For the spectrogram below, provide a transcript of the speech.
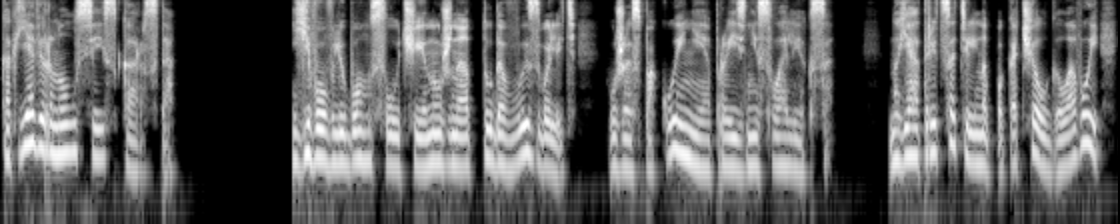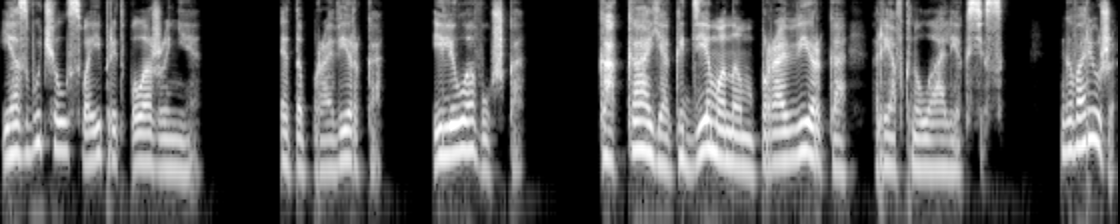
как я вернулся из Карста. Его в любом случае нужно оттуда вызволить, уже спокойнее произнесла Лекса. Но я отрицательно покачал головой и озвучил свои предположения. Это проверка или ловушка? «Какая к демонам проверка?» — рявкнула Алексис. «Говорю же,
